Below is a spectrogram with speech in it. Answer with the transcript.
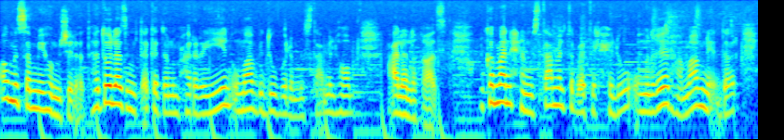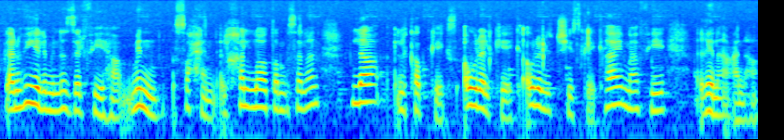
أو بنسميهم جلد هدول لازم نتأكد إنهم محررين وما بدوبوا لما نستعملهم على الغاز. وكمان إحنا بنستعمل تبعه الحلو ومن غيرها ما بنقدر لأنه هي اللي بننزل فيها من صحن الخلاطة مثلا لل cupcakes أو للكيك أو للتشيز كيك. هاي ما في غنى عنها.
